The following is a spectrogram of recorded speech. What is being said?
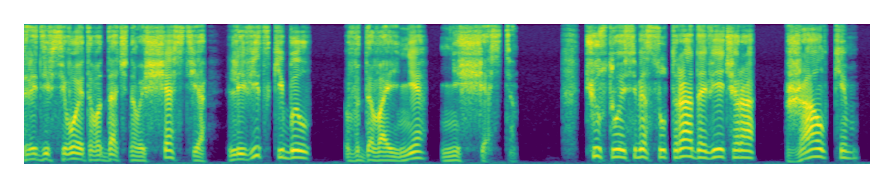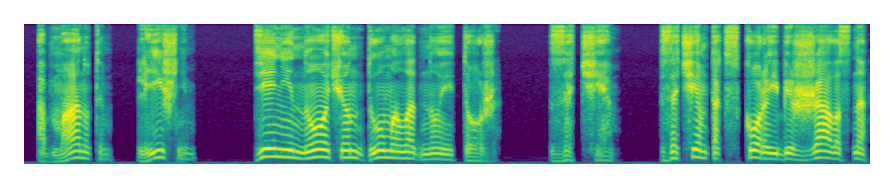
Среди всего этого дачного счастья Левицкий был вдвойне несчастен. Чувствуя себя с утра до вечера жалким, обманутым, лишним, день и ночь он думал одно и то же. Зачем? Зачем так скоро и безжалостно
